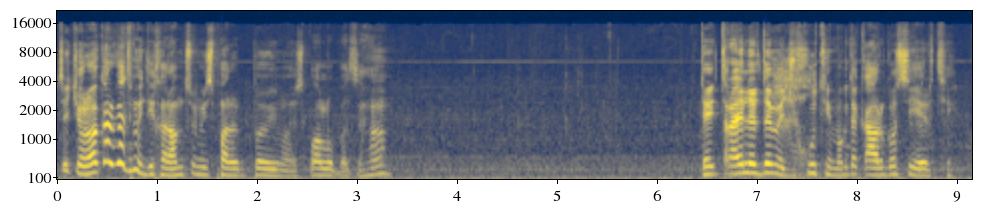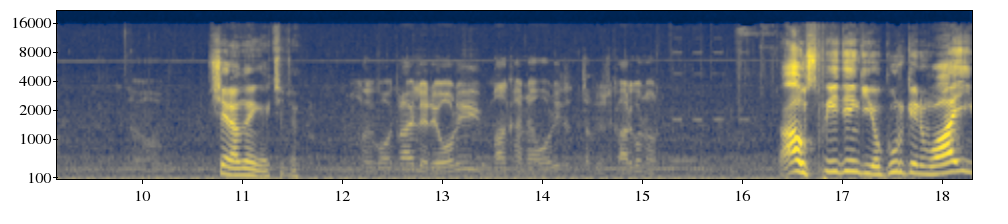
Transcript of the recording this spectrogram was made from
ბიჭო რა კარგად მიდიხარ ამ წვიმის ფარბ იმას კვალობაზე, ჰა? დე ტრეილერ დემეჯი 5 მაგ და კარგოსი 1. შენ რამდენი გაქვს ჭიჭო? მეგო ტრაილერი 2, მანქანა 2 და კარგონ 2. აუ სპიდინგიო გურგენ ვაი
